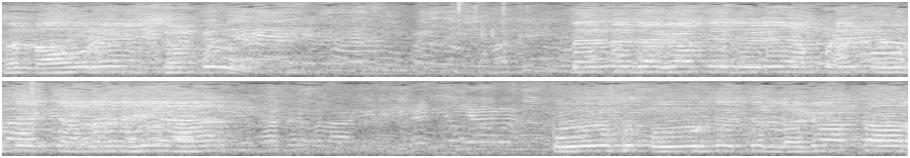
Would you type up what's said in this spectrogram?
ਖਨੌਰੇ, ਸ਼ੰਭੂ। ਤਿੰਨ ਜਗ੍ਹਾ ਤੇ ਜਿਹੜੇ ਆਪਣੇ ਮੋਰਚੇ ਚੱਲ ਰਹੇ ਆ, ਉਸ ਮੋਰਚੇ 'ਚ ਲਗਾਤਾਰ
